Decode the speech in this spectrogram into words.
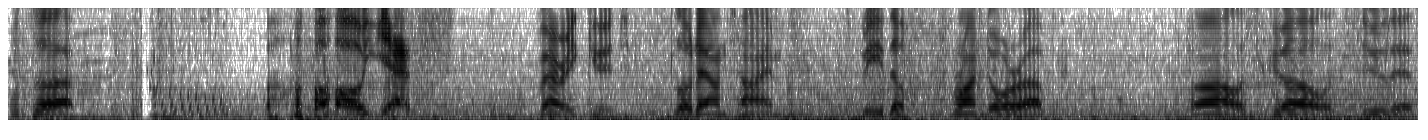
What's up? Oh, yes! Very good. Slow down time. Speed the front door up. Oh, let's go. Let's do this.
